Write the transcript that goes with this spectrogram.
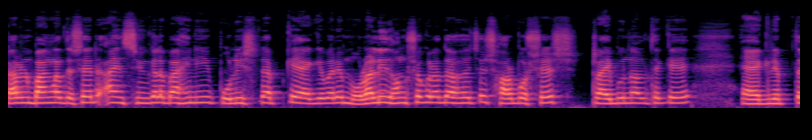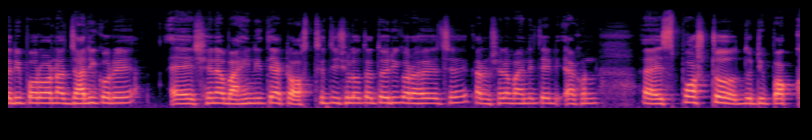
কারণ বাংলাদেশের আইন শৃঙ্খলা বাহিনী, পুলিশ র্যাবকে একেবারে মোরালি ধ্বংস করে দেওয়া হয়েছে। সর্বশেষ ট্রাইব্যুনাল থেকে গ্রেপ্তারি পরোয়ানা জারি করে সেনাবাহিনীতে একটা অস্থিতিশীলতা তৈরি করা হয়েছে। কারণ সেনাবাহিনীতে এখন স্পষ্ট দুটি পক্ষ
